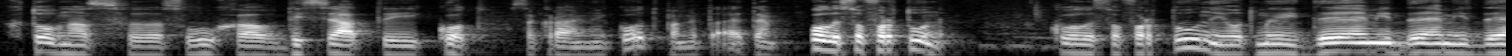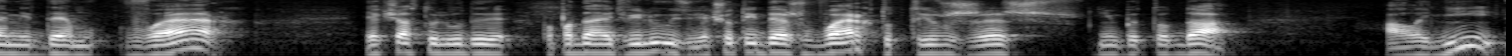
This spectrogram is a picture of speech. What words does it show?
хто в нас е, слухав 10-й код, сакральний код, пам'ятаєте? Колесо фортуни. Колесо фортуни, і от ми йдемо, йдемо, йдемо, йдемо вверх. Як часто люди попадають в ілюзію, якщо ти йдеш вверх, то ти вже ж нібито да. Але ні.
